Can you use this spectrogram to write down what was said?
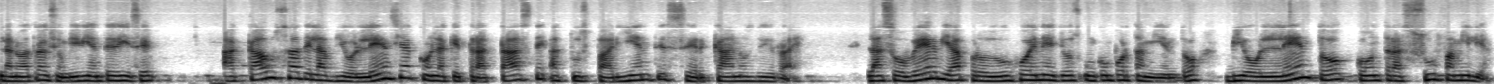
La nueva traducción viviente dice, a causa de la violencia con la que trataste a tus parientes cercanos de Israel. La soberbia produjo en ellos un comportamiento violento contra su familia.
